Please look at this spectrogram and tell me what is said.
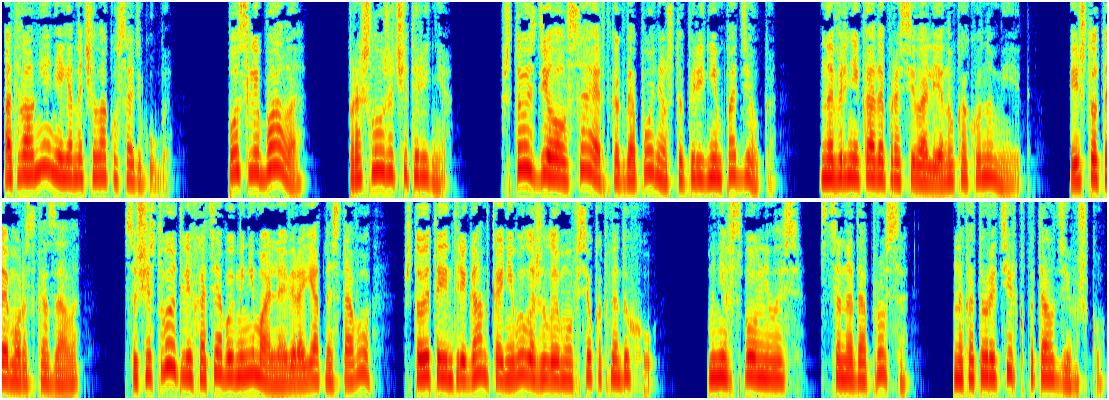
От волнения я начала кусать губы. После бала прошло уже четыре дня. Что сделал Сайрд, когда понял, что перед ним подделка? Наверняка допросила Лену, как он умеет. И что-то ему рассказала. Существует ли хотя бы минимальная вероятность того, что эта интриганка не выложила ему все как на духу? Мне вспомнилась сцена допроса, на которой Тирк пытал девушку,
